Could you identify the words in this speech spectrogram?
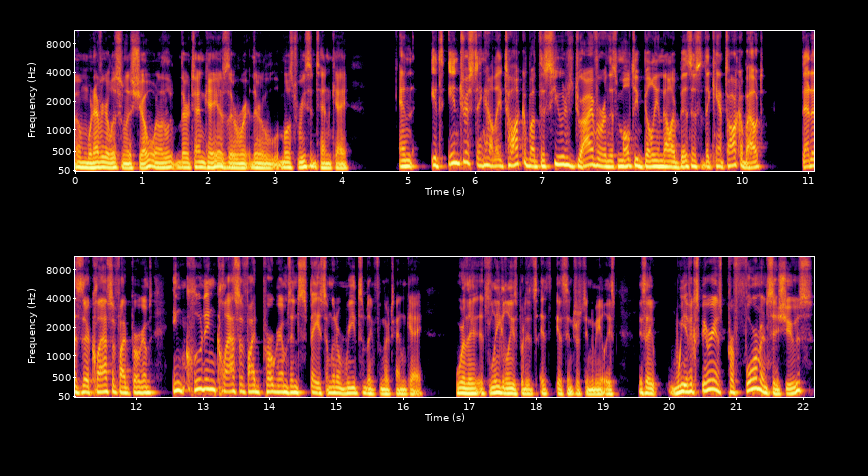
um, whenever you're listening to the show, well, their 10K is their, their most recent 10K. And it's interesting how they talk about this huge driver in this multi-billion dollar business that they can't talk about. That is their classified programs, including classified programs in space. I'm going to read something from their 10K where they, it's legalese, but it's, it's, it's interesting to me at least. They say, We have experienced performance issues.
